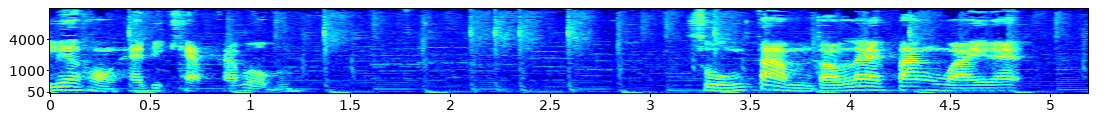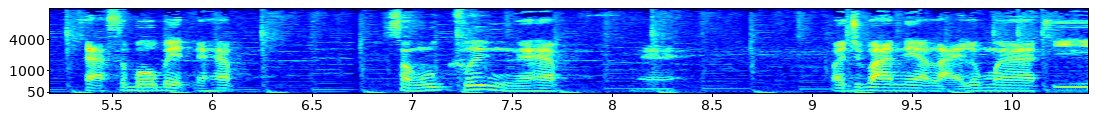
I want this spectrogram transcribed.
เรื่องของแฮนดิแคปครับผม สูงต่ำตอนแรกตั้งไว้นะ จากสโบเบตนะครับสองลูกครึ่งนะครับนะ ปัจจุบันเนี่ยไหลลงมาที่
